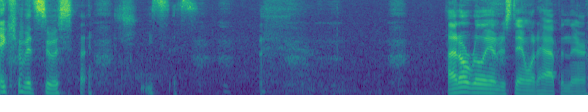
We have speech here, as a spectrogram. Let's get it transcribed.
You commit suicide. Jesus. I don't really understand what happened there.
